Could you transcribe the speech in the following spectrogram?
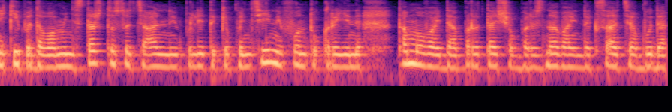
який подавав Міністерство соціальної політики, Пенсійний фонд України, там мова йде про те, що березнева індексація буде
